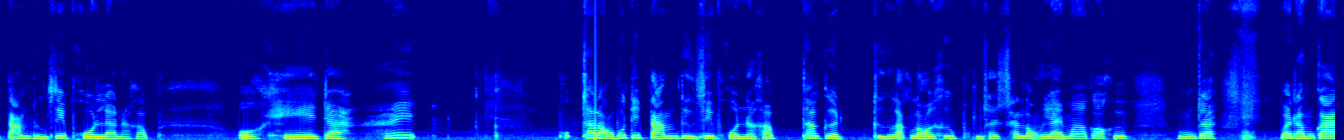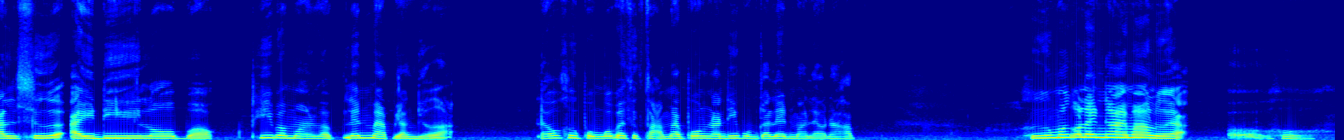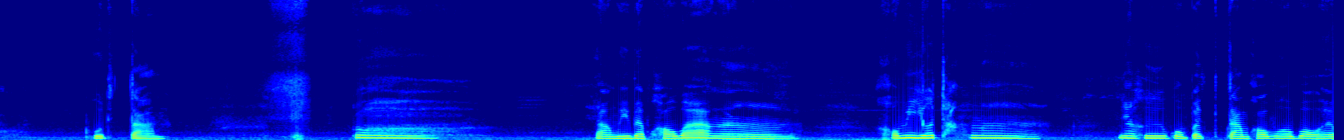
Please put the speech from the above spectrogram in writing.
ติดตามถึงสิบคนแล้วนะครับ โอเคจะให้ฉลองผู้ติดตามถึงสิบคนนะครับ ถ้าเกิดถึงหลักร้อยคือผมจะฉลองใหญ่มากก็คือ ผมจะไปทำการซื้อ ID โลบอกที่ประมาณแบบเล่นแมปอย่างเยอะแล้วคือผมก็ไปศึกษาแมปพวกนั้นที่ผมจะเล่นมาแล้วนะครับ คือมันก็เล่นง่ายมากเลยอะโอ้โหผู้ติดตาม อยากมีแบบเขาบ้างอะ เขามีเยอะจังอะ เนี่ยคือผมไปติดตามเขาเขาบอกให้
